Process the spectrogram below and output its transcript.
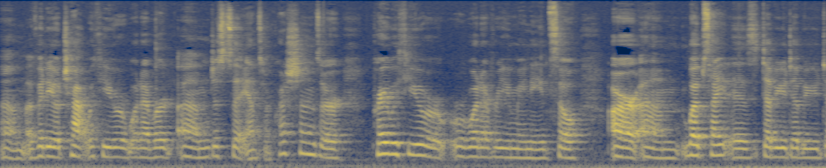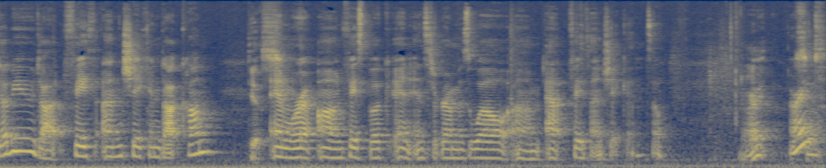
um, a video chat with you or whatever, um, just to answer questions or pray with you or, or whatever you may need. So our um, website is www.faithunshaken.com. yes And we're on Facebook and Instagram as well um, at Faith Unshaken. So, All right. All right. So,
